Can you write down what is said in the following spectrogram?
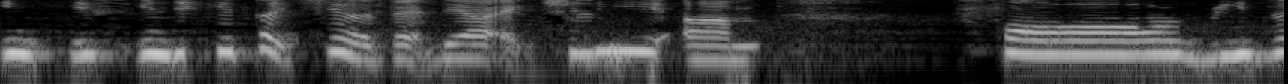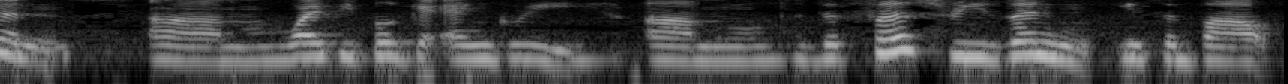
In, it's indicated here that there are actually um, four reasons um, why people get angry. Um, the first reason is about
